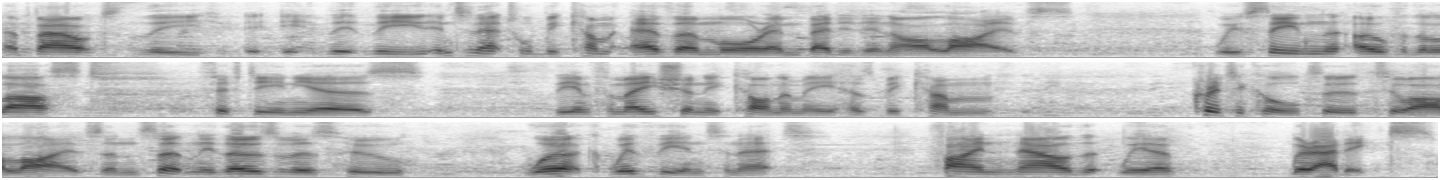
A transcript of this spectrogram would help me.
about the, it, the the internet will become ever more embedded in our lives. We've seen over the last 15 years the information economy has become critical to, to our lives, and certainly those of us who work with the internet find now that we're we're addicts.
